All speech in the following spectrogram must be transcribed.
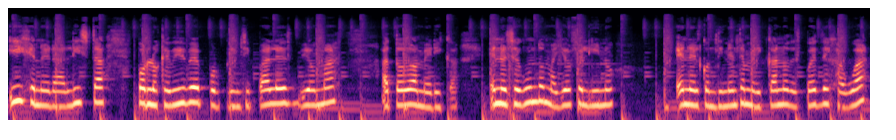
y generalista, por lo que vive por principales biomas a toda América. En el segundo mayor felino en el continente americano después del jaguar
